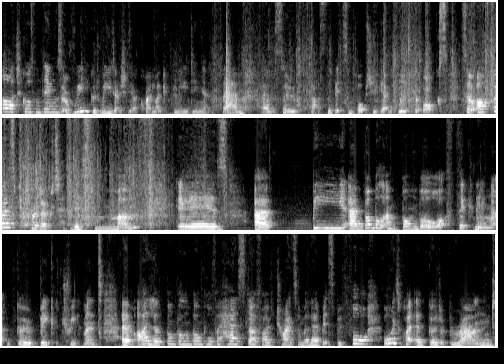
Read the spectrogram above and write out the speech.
articles and things. A really good read actually, I quite like reading them. Um, so that's the bits and bobs you get with the box. So our first product this month is uh, B um, Bumble and Bumble Thickening Go Big Treatment. Um, I love Bumble and Bumble for hair stuff. I've tried some of their bits before. Always quite a good brand.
